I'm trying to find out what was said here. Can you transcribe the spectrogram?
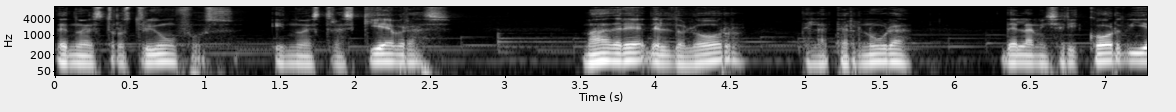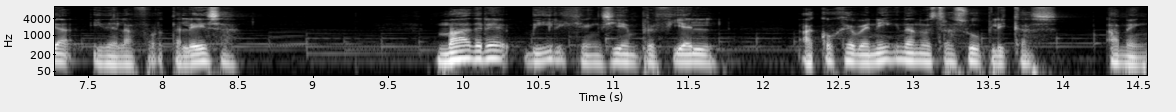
de nuestros triunfos y nuestras quiebras, Madre del dolor, de la ternura, de la misericordia y de la fortaleza. Madre Virgen siempre fiel, acoge benigna nuestras súplicas. Amén.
